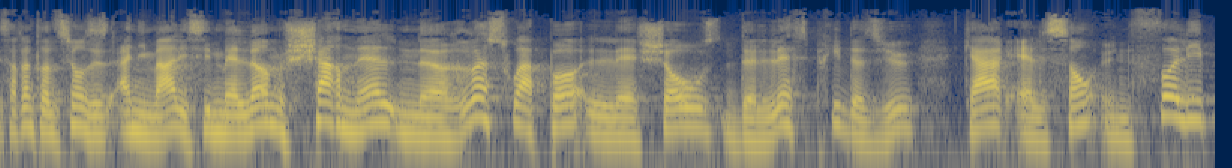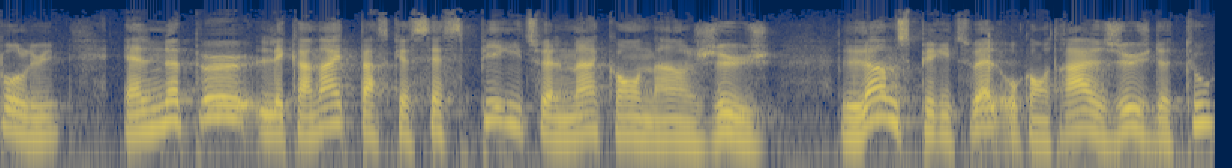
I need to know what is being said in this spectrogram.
certaines traditions disent animal ici, mais l'homme charnel ne reçoit pas les choses de l'Esprit de Dieu, car elles sont une folie pour lui. Elle ne peut les connaître parce que c'est spirituellement qu'on en juge. L'homme spirituel, au contraire, juge de tout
